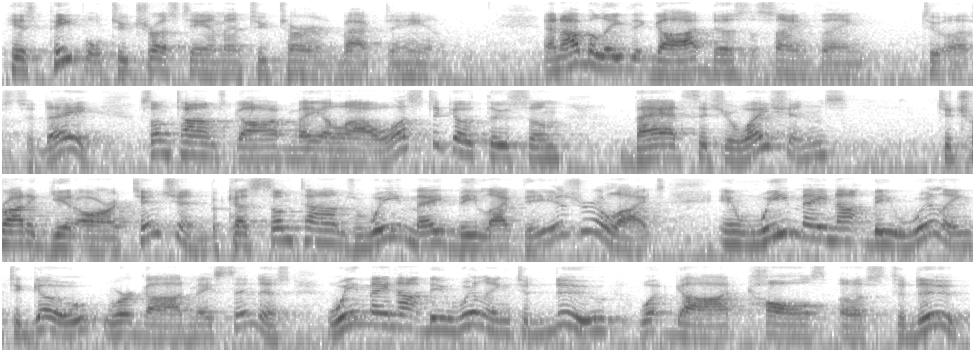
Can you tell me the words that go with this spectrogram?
his people to trust him and to turn back to him. And I believe that God does the same thing to us today. Sometimes God may allow us to go through some bad situations to try to get our attention because sometimes we may be like the Israelites and we may not be willing to go where God may send us. We may not be willing to do what God calls us to do.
